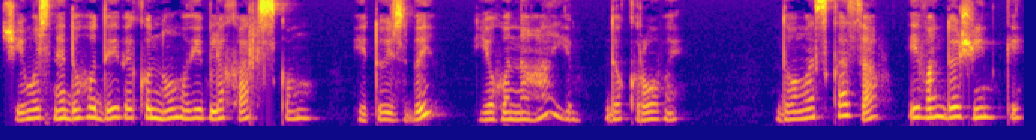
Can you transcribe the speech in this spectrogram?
чимось не догодив економові бляхарському, і той збив його нагаєм до крови. Дома сказав Іван до жінки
